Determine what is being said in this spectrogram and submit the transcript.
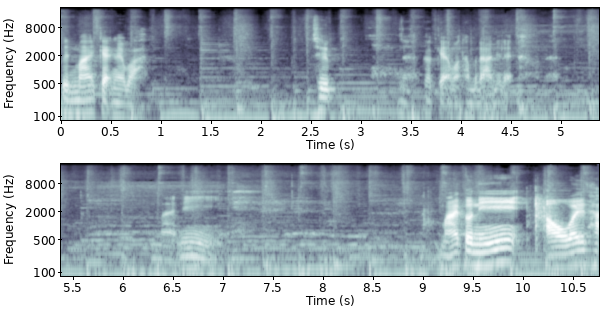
เป็นไม้แกะไงวะชึบนะก็แกะมาธรรมดานี่แหละนะไม้นี่ ไม้ตัวนี้เอาไว้ท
